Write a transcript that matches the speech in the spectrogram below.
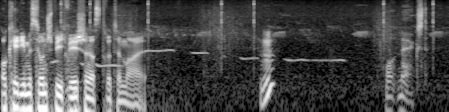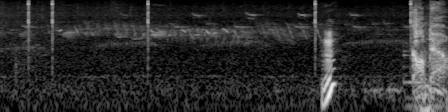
Okay, die Mission spiele ich wirklich schon das dritte Mal. What next? Hmm? Calm down.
